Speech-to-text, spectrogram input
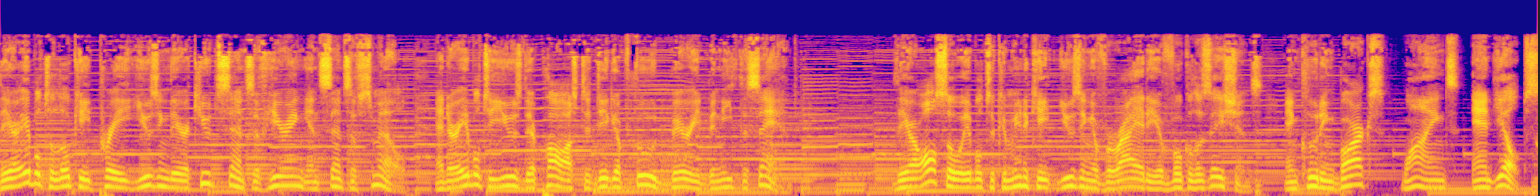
They are able to locate prey using their acute sense of hearing and sense of smell, and are able to use their paws to dig up food buried beneath the sand. They are also able to communicate using a variety of vocalizations, including barks, whines, and yelps.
